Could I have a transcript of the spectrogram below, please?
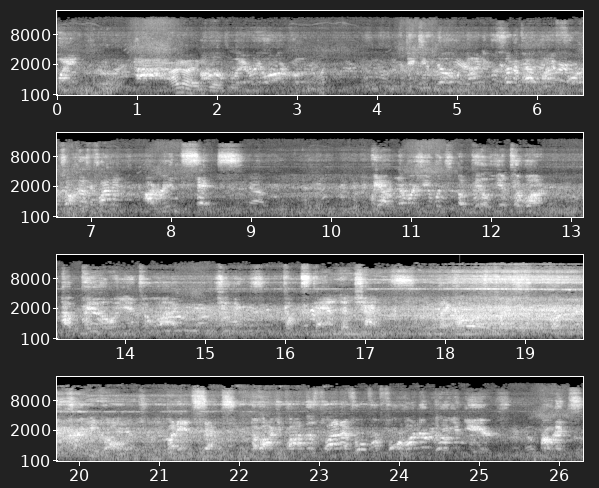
away. I'm not ah, influenced. Did you know 90% of all life forms on this planet are insects? We outnumber humans a billion to one. A billion to one. Humans don't stand a chance. They call us places critical. But insects have occupied this planet for over 400 million years. Rodents,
